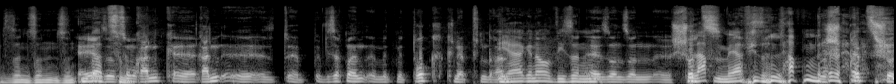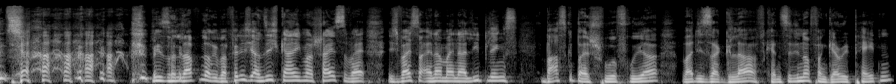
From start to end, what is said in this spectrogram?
so ein, so ein, so ein Ja, ja, so Überzug. zum Ran, äh, ran äh, äh, wie sagt man, äh, mit, mit Druckknöpfen dran. ja, genau, wie so ein Äh, so, ein- so ein äh, Schutz. Lappen, ja, wie so ein Lappen. Spritzschutz. wie so ein Lappen darüber. Finde ich an sich gar nicht mal scheiße, weil ich weiß noch, einer meiner Lieblings-Basketballschuhe früher war dieser Glove. Kennst du den noch von Gary Payton?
